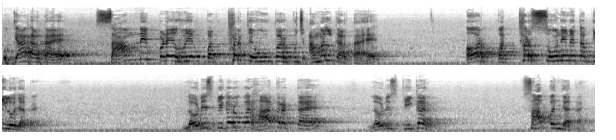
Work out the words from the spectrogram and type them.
वो क्या करता है? सामने पड़े हुए पत्थर के ऊपर कुछ अमल करता है और पत्थर सोने में तब्दील हो जाता है। लाउड स्पीकर ऊपर हाथ रखता है लाउड स्पीकर सांप बन जाता है।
